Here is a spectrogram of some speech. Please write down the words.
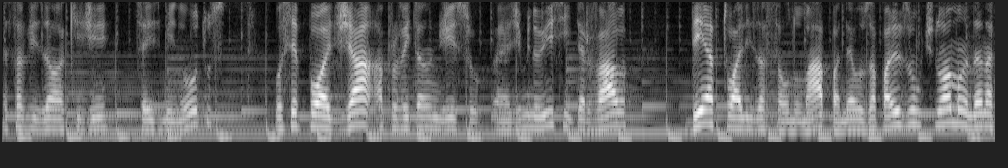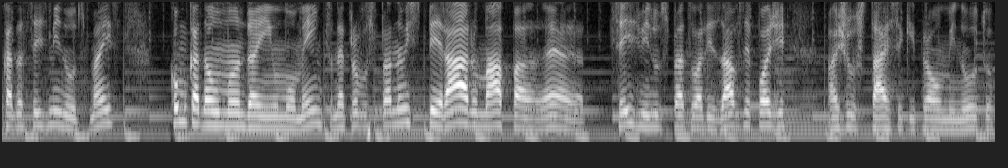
essa visão aqui de 6 minutos. Você pode já, aproveitando disso, é, diminuir esse intervalo de atualização no mapa, né? Os aparelhos vão continuar mandando a cada 6 minutos, mas como cada um manda em um momento, né, para não esperar o mapa, né, 6 minutos para atualizar, você pode ajustar isso aqui para um minuto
